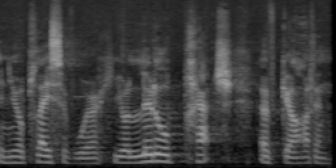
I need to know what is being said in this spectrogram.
in your place of work, your little patch of garden,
